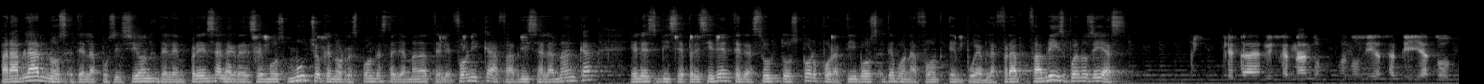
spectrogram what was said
Para hablarnos de la posición de la empresa, le agradecemos mucho que nos responda esta llamada telefónica a Fabriz Salamanca. Él es vicepresidente de Asuntos Corporativos de Bonafont en Puebla. Fabriz, buenos días. ¿Qué tal, Luis Fernando? Buenos días a ti y a todo tu auditorio.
